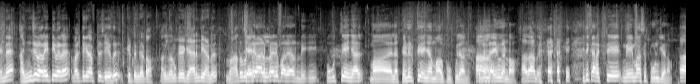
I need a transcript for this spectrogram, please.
പിന്നെ അഞ്ച് വെറൈറ്റി വരെ മൾട്ടിഗ്രാഫ്റ്റ് ചെയ്ത് കിട്ടും കേട്ടോ. അതിൽ നമുക്ക് ഗ്യാരണ്ടിയാണ് മാധവ ചില ആൾക്കാർ പറയാറുണ്ട് ഈ പൂത്ത് കഴിഞ്ഞാൽ മാ അല്ല തെളിർത്ത് കഴിഞ്ഞാൽ മാവ് പൂക്കൂലാന്ന്. ലൈവ് കണ്ടോ? അതാണ്. ഇത് കറക്റ്റ് മെയ് മാസം പൂൺ ചെയ്യണം. ആ.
